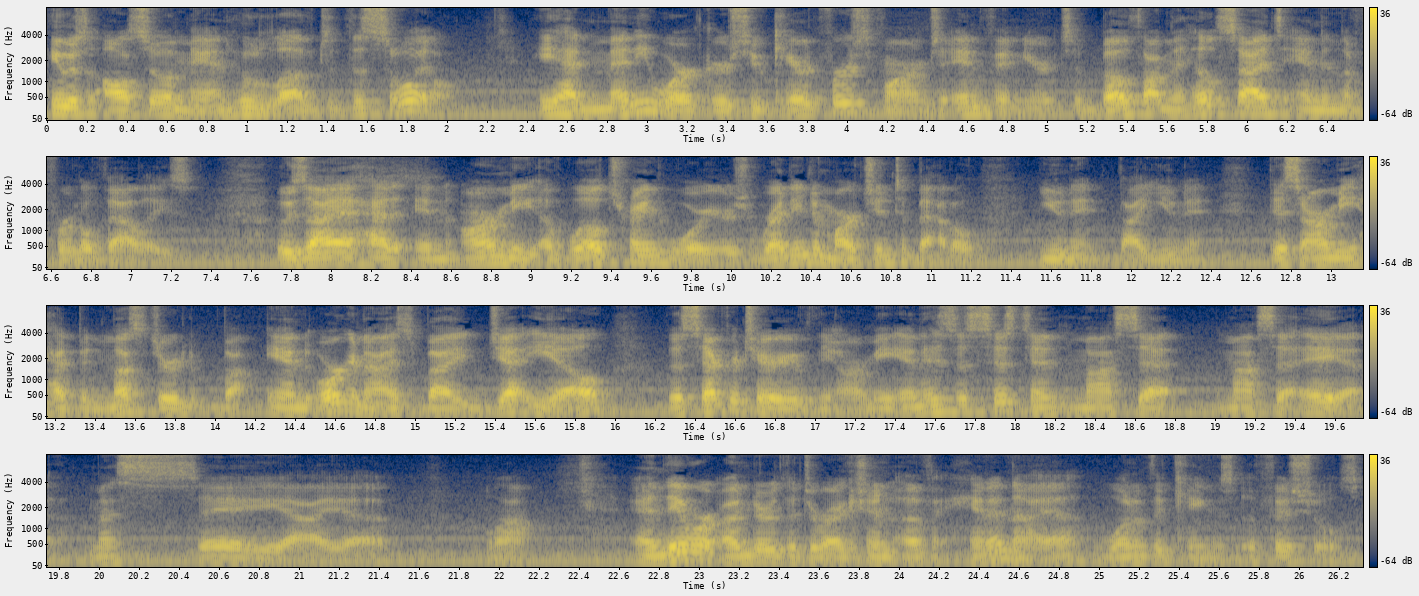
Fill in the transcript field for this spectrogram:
He was also a man who loved the soil. He had many workers who cared for his farms and vineyards, both on the hillsides and in the fertile valleys. Uzziah had an army of well trained warriors ready to march into battle, unit by unit. This army had been mustered by, and organized by Jeiel, the secretary of the army, and his assistant Masa, Maaseiah. Maaseiah. Wow. And they were under the direction of Hananiah, one of the king's officials.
